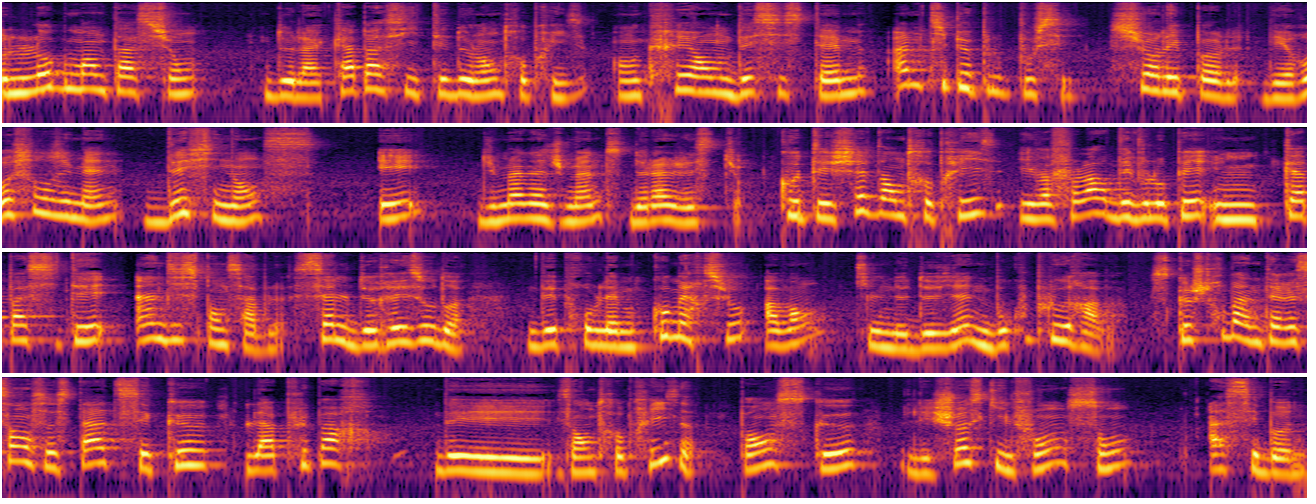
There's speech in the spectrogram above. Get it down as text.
l'augmentation de la capacité de l'entreprise en créant des systèmes un petit peu plus poussés sur l'épaule des ressources humaines, des finances et du management, de la gestion. Côté chef d'entreprise, il va falloir développer une capacité indispensable, celle de résoudre des problèmes commerciaux avant qu'ils ne deviennent beaucoup plus graves. Ce que je trouve intéressant à ce stade, c'est que la plupart des entreprises pensent que les choses qu'ils font sont assez bonnes.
